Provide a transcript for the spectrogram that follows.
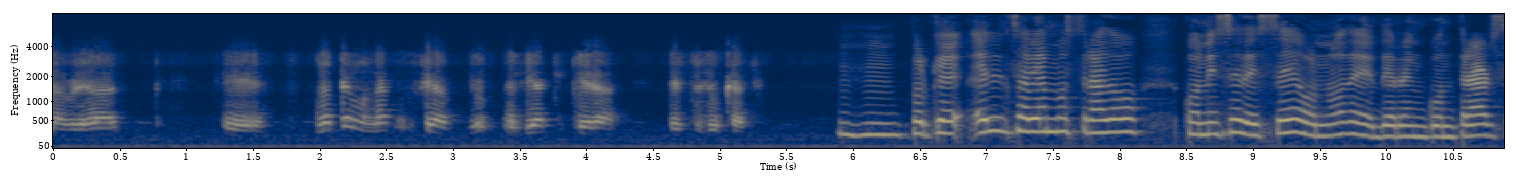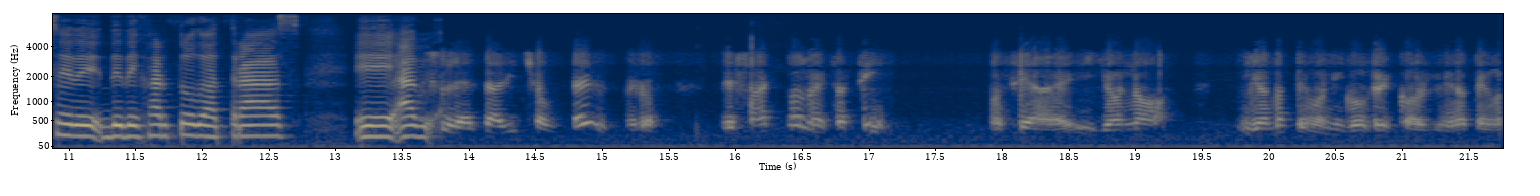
la verdad, eh, no tengo nada, o sea, yo, el día que quiera, este es su casa. Porque él se había mostrado con ese deseo, ¿no? De, de reencontrarse, de, de dejar todo atrás. Eh, Les ha dicho a ustedes, pero de facto no es así. O sea, y yo no, yo no tengo ningún récord, no tengo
